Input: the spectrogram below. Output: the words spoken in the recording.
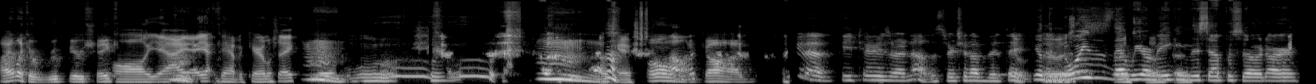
I had like a root beer shake. Oh yeah, Mm. yeah, yeah. They have a caramel shake. Mm. Okay. Oh Oh, my god. Looking at P. Terry's right now. Let's search it up their thing. Yeah, the was- noises that we are so making good. this episode are.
